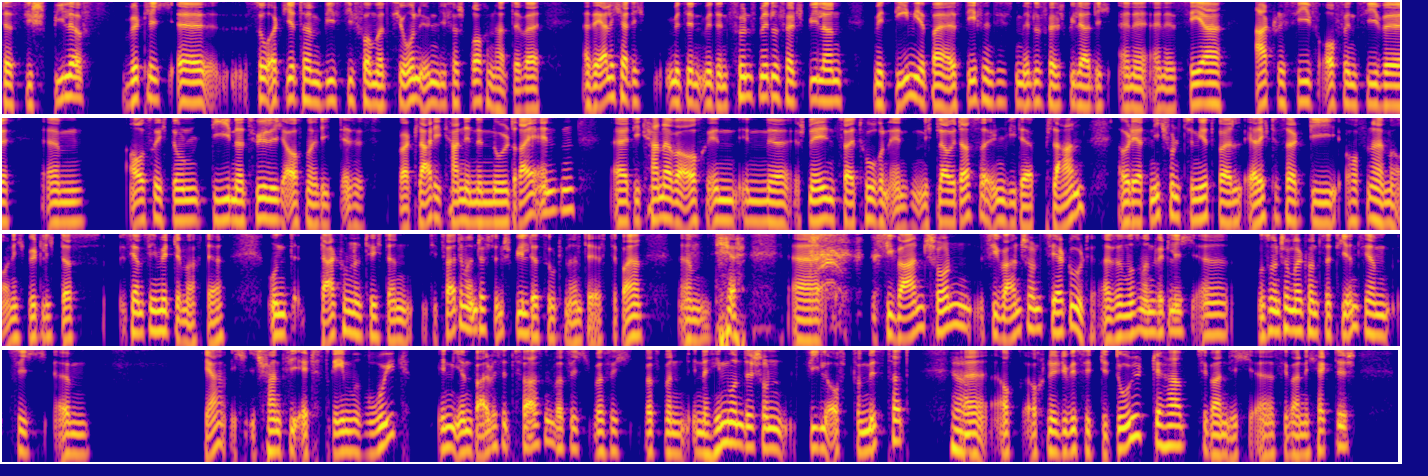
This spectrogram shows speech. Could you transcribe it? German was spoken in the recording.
dass die Spieler wirklich äh, so agiert haben, wie es die Formation irgendwie versprochen hatte, weil also ehrlich hatte ich mit den, mit den fünf Mittelfeldspielern, mit dem hier bei als defensivsten Mittelfeldspieler hatte ich eine, eine sehr aggressiv offensive ähm, Ausrichtung, die natürlich auch mal die, es war klar, die kann in den 0-3 enden, äh, die kann aber auch in, in äh, schnellen zwei Toren enden. Ich glaube, das war irgendwie der Plan, aber der hat nicht funktioniert, weil ehrlich gesagt die Hoffenheimer auch nicht wirklich das, sie haben es nicht mitgemacht, ja. Und da kommt natürlich dann die zweite Mannschaft ins Spiel, der sogenannte FC Bayern. Ähm, der, äh, sie waren schon, sie waren schon sehr gut. Also muss man wirklich, äh, muss man schon mal konstatieren, sie haben sich ähm, ja, ich, ich fand sie extrem ruhig in ihren Ballbesitzphasen, was ich, was ich, was man in der Hinrunde schon viel oft vermisst hat. Ja. Äh, auch, auch eine gewisse Geduld gehabt. Sie waren nicht, äh, sie waren nicht hektisch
